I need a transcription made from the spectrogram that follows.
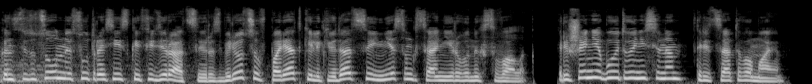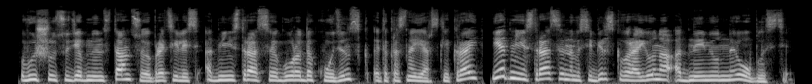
Конституционный суд Российской Федерации разберется в порядке ликвидации несанкционированных свалок. Решение будет вынесено 30 мая. В высшую судебную инстанцию обратились администрация города Кодинск, это Красноярский край, и администрация Новосибирского района одноименной области.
